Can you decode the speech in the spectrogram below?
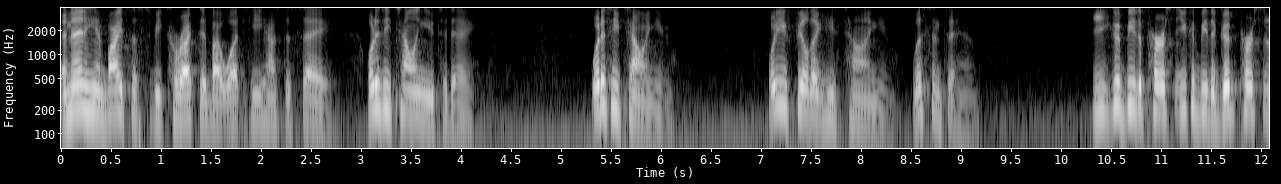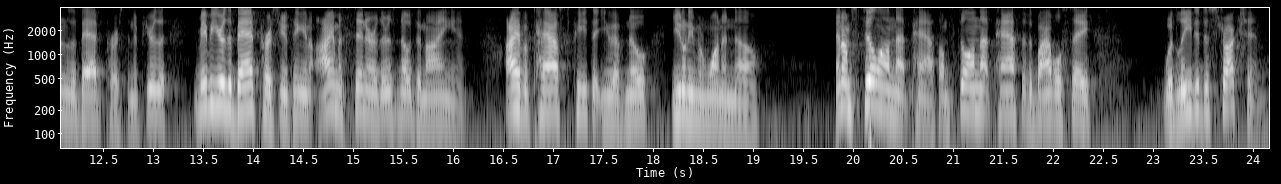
And then he invites us to be corrected by what he has to say. What is he telling you today? What is he telling you? What do you feel like he's telling you? Listen to him. You could be the person, you could be the good person or the bad person. If you're the maybe you're the bad person, you're thinking, I'm a sinner, there's no denying it. I have a past, Pete, that you have no, you don't even want to know. And I'm still on that path. I'm still on that path that the Bible say would lead to destruction.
